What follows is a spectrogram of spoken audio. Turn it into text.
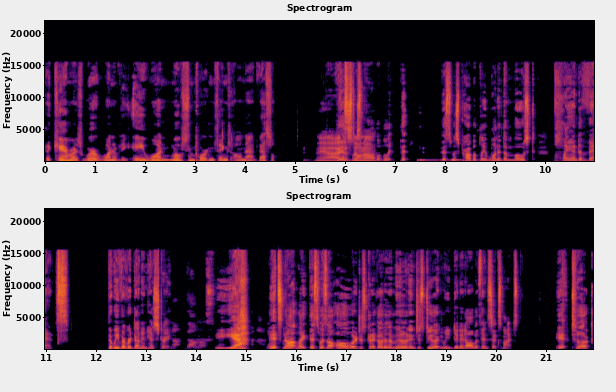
the cameras were one of the A one most important things on that vessel. Yeah, I this just was don't know. Probably, th- this was probably one of the most planned events that we've ever done in history. Yeah. It's not like this was a, oh, we're just going to go to the moon and just do it. And we did it all within six months. It took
